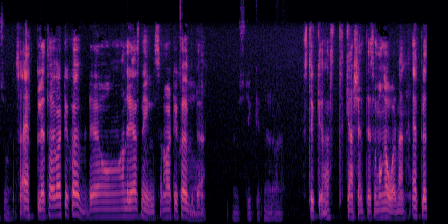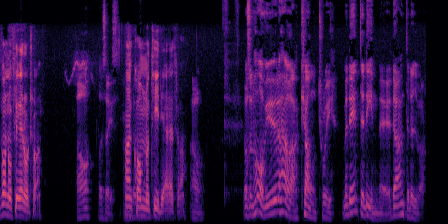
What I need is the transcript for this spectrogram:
Så. så Äpplet har ju varit i Skövde och Andreas Nilsson har varit i Skövde. Ja, stycket med där. Stycket, fast kanske inte så många år. Men Äpplet var nog fler år tror jag. Ja, precis. Han kom nog tidigare tror jag. Ja. Och sen har vi ju det här country. Men det är inte din, eh, det är inte du va?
